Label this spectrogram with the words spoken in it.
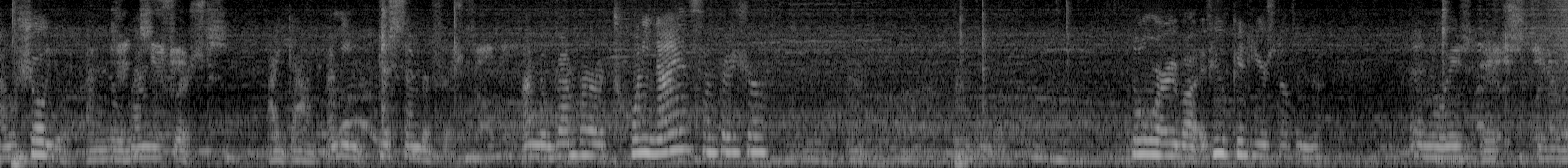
I will show you it on November first. I got it. I mean December first. On November 29th, I'm pretty sure. Don't worry about if you can hear stuff in the, in noise. It's you know,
